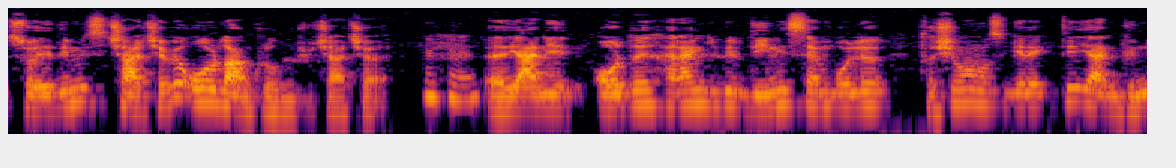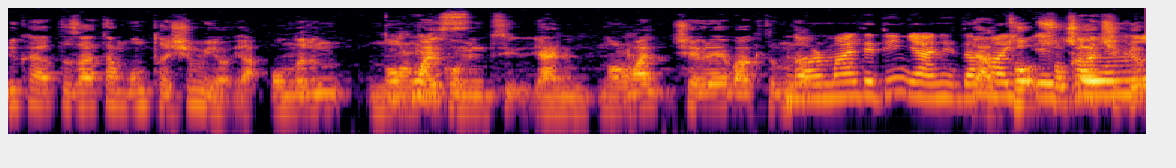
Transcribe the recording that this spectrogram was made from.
söylediğimiz çerçeve oradan kurulmuş bir çerçeve. Hı hı. E, yani orada herhangi bir dini sembolü taşımaması gerektiği yani günlük hayatta zaten bunu taşımıyor. Ya onların normal community yani normal çevreye baktığında Normal dediğin yani daha yani to- e, sokağa çıkıp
